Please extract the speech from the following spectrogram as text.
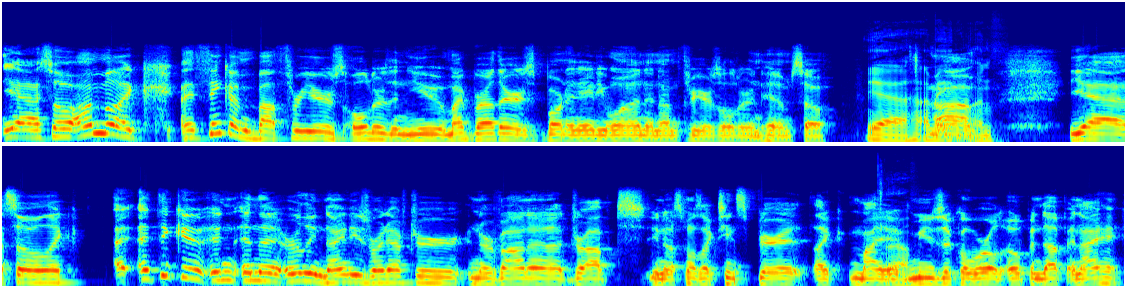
Yeah, so I'm like, I think I'm about three years older than you. My brother is born in 81, and I'm three years older than him. So, Yeah, I mean, um, yeah, so like, I, I think in, in the early 90s, right after Nirvana dropped, you know, Smells Like Teen Spirit, like my Yeah. musical world opened up, and I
